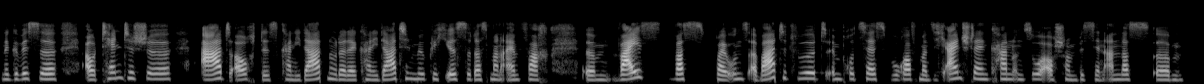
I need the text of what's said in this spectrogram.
eine gewisse authentische Art auch des Kandidaten oder der Kandidatin möglich ist, sodass man einfach ähm, weiß, was bei uns erwartet wird im Prozess, worauf man sich einstellen kann und so auch schon ein bisschen anders ähm,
